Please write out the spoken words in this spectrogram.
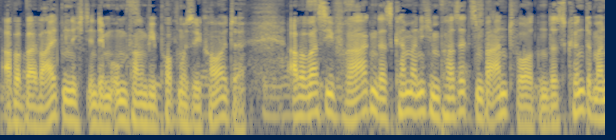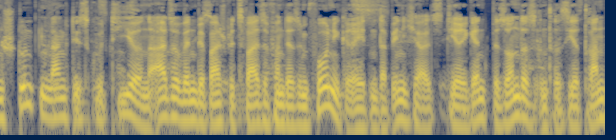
aber bei weitem nicht in dem Umfang wie Popmusik heute. Aber was Sie fragen, das kann man nicht in ein paar Sätzen beantworten. Das könnte man stundenlang diskutieren. Also wenn wir beispielsweise von der Symphonik reden, da bin ich ja als Dirigent besonders interessiert dran,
